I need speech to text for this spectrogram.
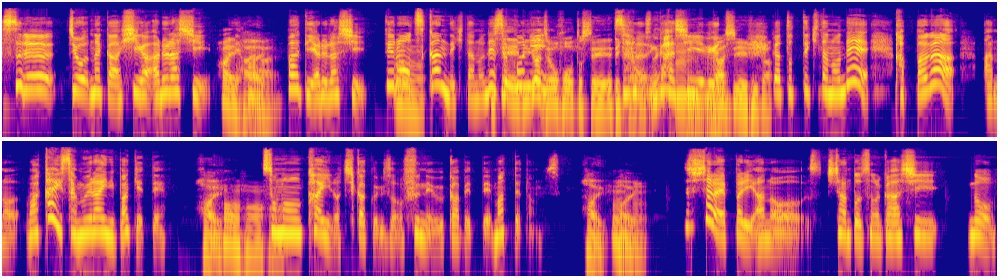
する上なんか日があるらしい。はいはいパーティーやるらしいっていうのを掴んできたので、い。伊勢エビがそこに情報として得てきたんですね。ガーシーエビが,、ガーシーエビが。が取ってきたのでカッパがあの若い侍に化けてはい。そ、の海の近くにその船浮かべて待ってたんです。はい。はい。うんうんそしたらやっぱりあのちゃんとそのガーシーの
